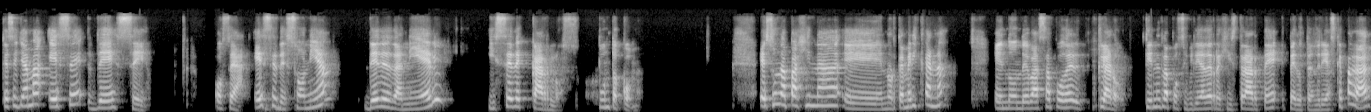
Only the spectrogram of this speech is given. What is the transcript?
que se llama SDC. O sea, S de Sonia, D de Daniel y C de Carlos.com. Es una página eh, norteamericana en donde vas a poder, claro, tienes la posibilidad de registrarte, pero tendrías que pagar.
